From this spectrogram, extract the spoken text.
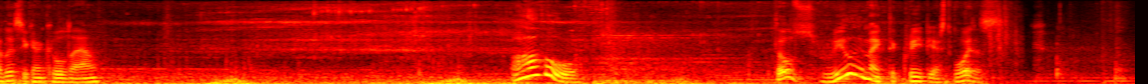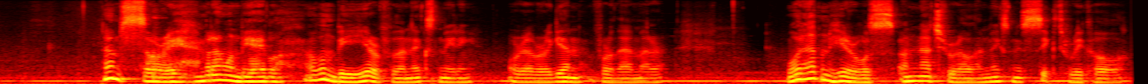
at least you can cool down. Oh! Those really make the creepiest voices. I'm sorry, but I won't be able. I won't be here for the next meeting, or ever again, for that matter. What happened here was unnatural and makes me sick to recall.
